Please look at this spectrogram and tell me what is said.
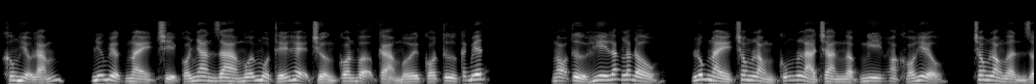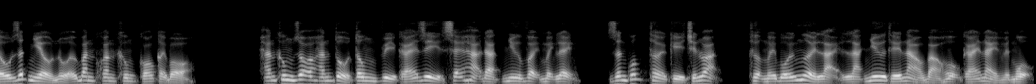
Không hiểu lắm, những việc này chỉ có nhan ra mỗi một thế hệ trưởng con vợ cả mới có tư cách biết. Ngọ tử hy lắc lắc đầu, lúc này trong lòng cũng là tràn ngập nghi hoặc khó hiểu, trong lòng ẩn giấu rất nhiều nỗi băn khoăn không có cởi bỏ. Hắn không rõ hắn tổ tông vì cái gì sẽ hạ đạt như vậy mệnh lệnh, dân quốc thời kỳ chiến loạn, thượng mấy bối người lại là như thế nào bảo hộ cái này huyệt mộ.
